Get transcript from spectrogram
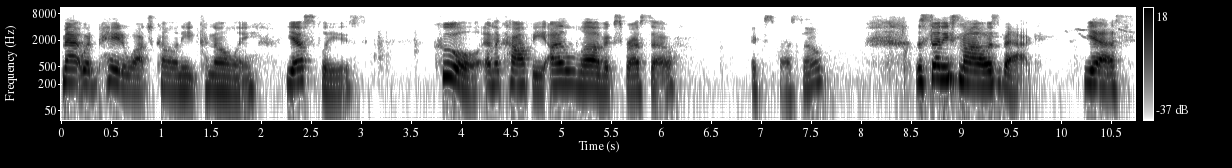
Matt would pay to watch Cullen eat cannoli. Yes, please. Cool, and the coffee. I love espresso. Espresso? The sunny smile was back. Yes,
